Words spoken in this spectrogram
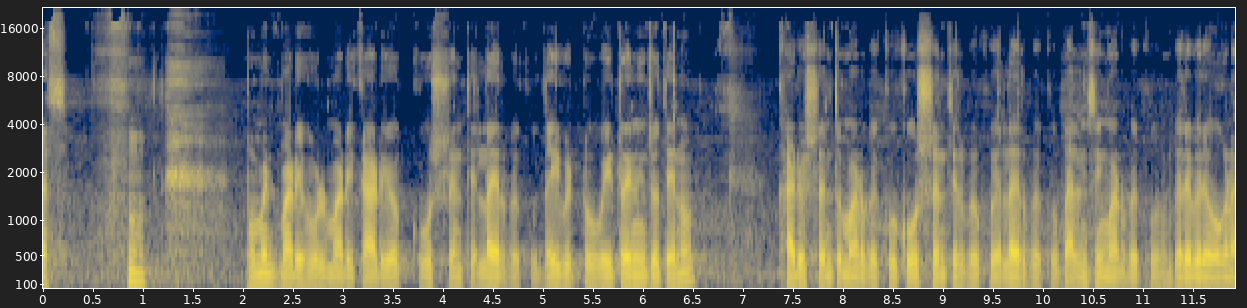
ಎಸ್ ಮೂಮೆಂಟ್ ಮಾಡಿ, ಹೋಲ್ಡ್ ಮಾಡಿ, ಕಾರ್ಡಿಯೋ ಕೋರ್ ಸ್ಟ್ರೆಂತ್ ಎಲ್ಲ ಇರಬೇಕು. ದಯವಿಟ್ಟು ವೆಯ್ಟ್ ಟ್ರೈನಿಂಗ್ ಜೊತೆನೂ ಕಾರ್ಡಿಯೋ ಸ್ಟ್ರೆಂತು ಮಾಡಬೇಕು ಕೋರ್ ಸ್ಟ್ರೆಂತ್ ಇರಬೇಕು, ಎಲ್ಲ ಇರಬೇಕು ಬ್ಯಾಲೆನ್ಸಿಂಗ್ ಮಾಡಬೇಕು. ಬೇರೆ ಬೇರೆ ಹೋಗೋಣ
